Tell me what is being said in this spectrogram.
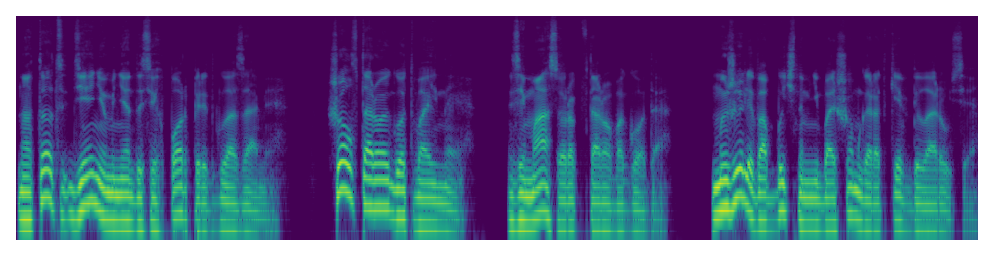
но тот день у меня до сих пор перед глазами. Шел второй год войны. Зима 42 -го года. Мы жили в обычном небольшом городке в Беларуси.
